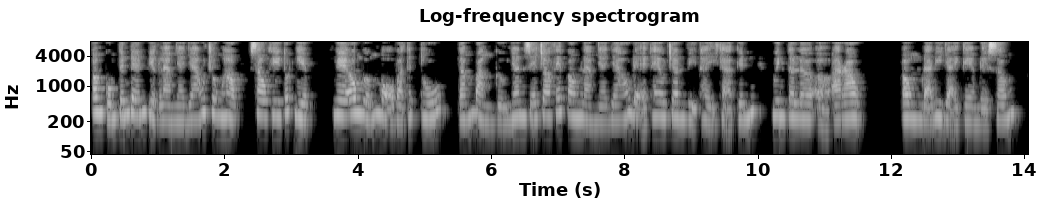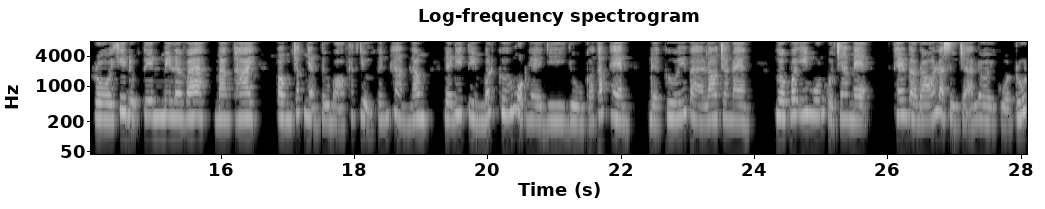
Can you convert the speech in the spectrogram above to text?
Ông cũng tính đến việc làm nhà giáo trung học sau khi tốt nghiệp, nghề ông ngưỡng mộ và thích thú, tấm bằng cử nhân sẽ cho phép ông làm nhà giáo để theo chân vị thầy khả kính Winterler ở Arau. Ông đã đi dạy kèm để sống, rồi khi được tin Mileva mang thai, ông chấp nhận từ bỏ các dự tính hàng năm để đi tìm bất cứ một nghề gì dù có thấp hèn để cưới và lo cho nàng, ngược với ý muốn của cha mẹ. Thêm vào đó là sự trả lời của Ruth,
